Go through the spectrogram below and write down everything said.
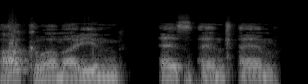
Aquamarine S&M.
